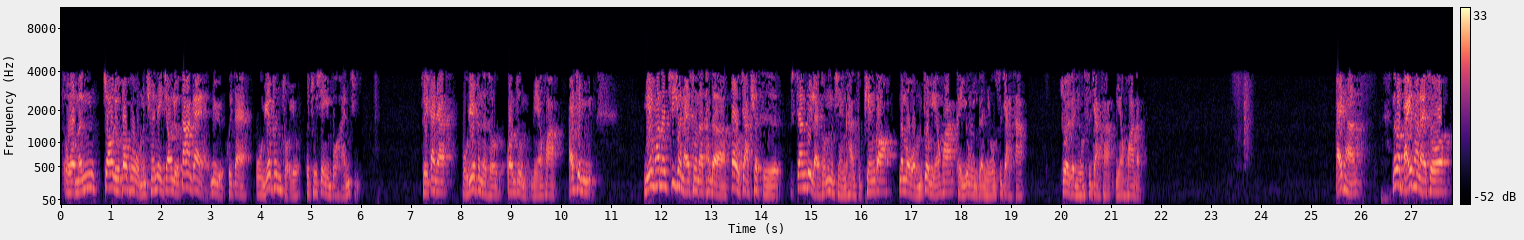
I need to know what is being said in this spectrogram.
我们交流，包括我们圈内交流，大概率会在五月份左右会出现一波行情，所以大家五月份的时候关注棉花，而且棉花呢，期权来说呢，它的报价确实相对来说目前看是偏高，那么我们做棉花可以用一个牛市价差，做一个牛市价差棉花的白糖，那么白糖来说。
